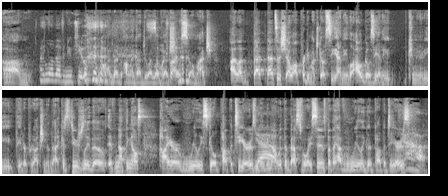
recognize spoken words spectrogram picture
Um, I love Avenue Q. no, I love. Oh my god, do I So love that show so much? I love that. That's a show I'll pretty much go see any. I'll go see mm-hmm. any community theater production of that because usually the if nothing else, hire really skilled puppeteers. Yeah. Maybe not with the best voices, but they have really good puppeteers. yeah,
